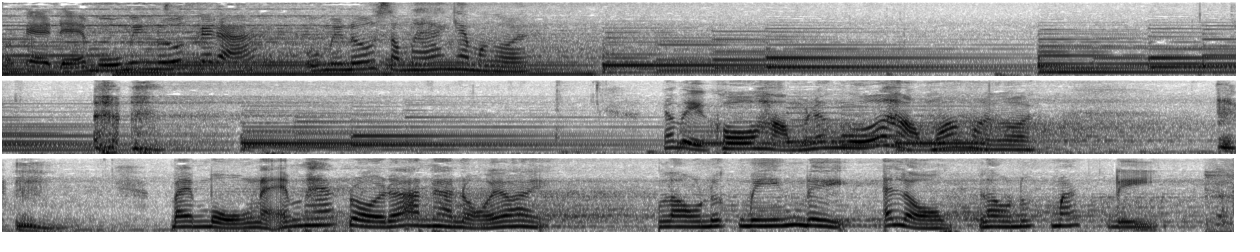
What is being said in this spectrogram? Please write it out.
Ok để em uống miếng nước cái đã. Uống miếng nước xong hát nha mọi người Nó bị khô họng, nó ngứa họng á mọi người. Bài muộn nãy em hát rồi đó anh Hà Nội ơi. Lau nước miếng đi. Ấy lộn, lau nước mắt đi.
